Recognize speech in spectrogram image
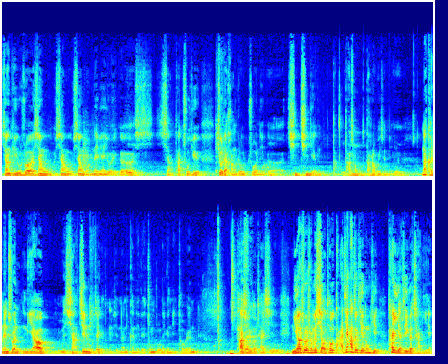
像比如说像我像我像我们那边有一个嗯像他出去就在杭州做那个清清洁工，打打扫打扫卫生那个，嗯那可能说你要想进入这个东西，那你肯定得宗族那个领头人他许可才行。你要说什么小偷打架这些东西，它也是一个产业，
